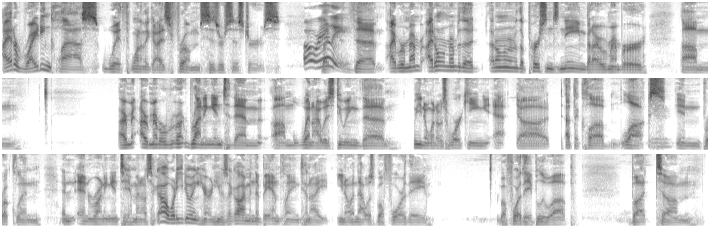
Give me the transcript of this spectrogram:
I had a writing class with one of the guys from Scissor Sisters. Oh, really? But the I remember I don't remember the I don't remember the person's name, but I remember um I, rem- I remember r- running into them um, when I was doing the you know when I was working at uh, at the club Luxx in Brooklyn and and running into him and I was like oh what are you doing here and he was like oh I'm in the band playing tonight you know and that was before they before they blew up but um,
